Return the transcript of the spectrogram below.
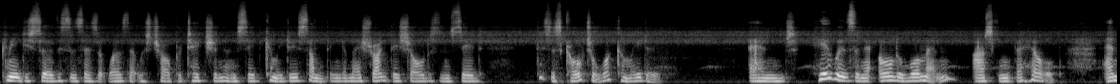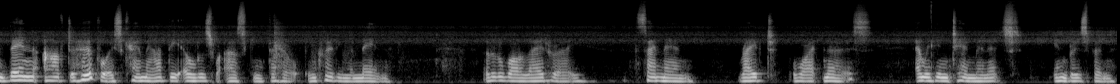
community services as it was, that was child protection, and said, Can we do something? And they shrugged their shoulders and said, This is culture, what can we do? And here was an older woman asking for help. And then after her voice came out, the elders were asking for help, including the men. A little while later, a same man raped a white nurse, and within 10 minutes in Brisbane,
